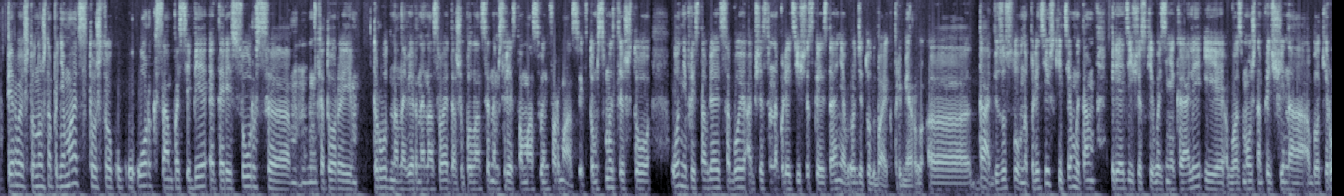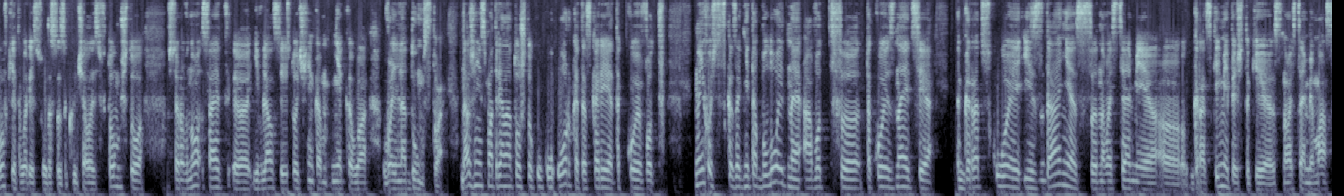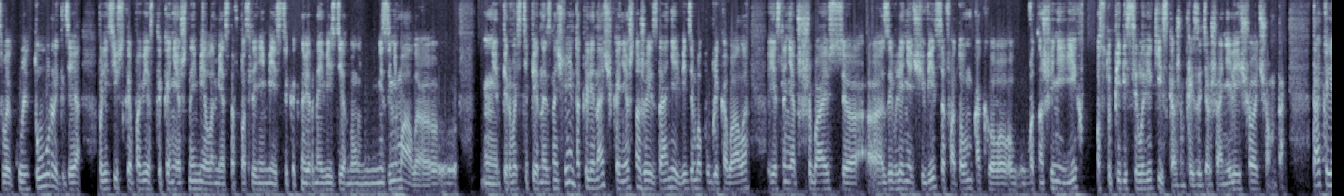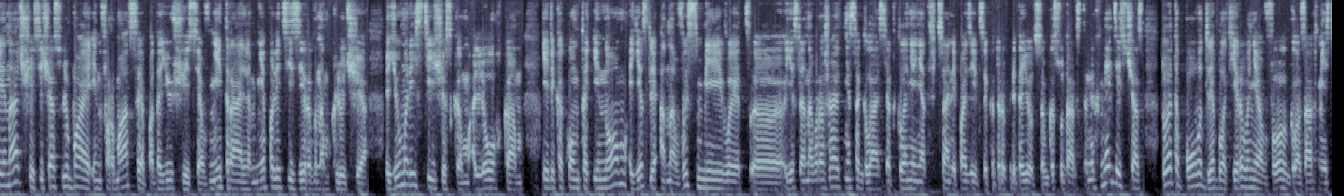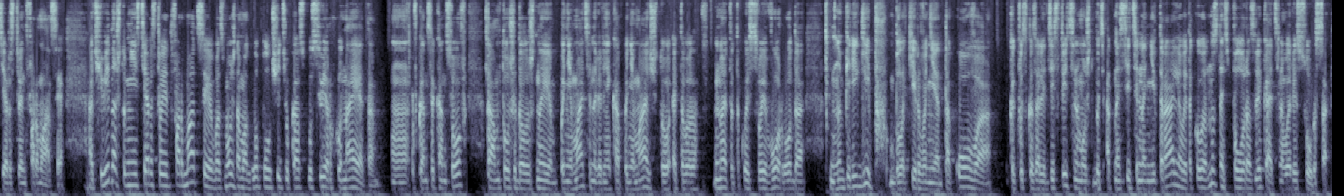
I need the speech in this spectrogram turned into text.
Первое, что нужно понимать, то, что Куку.орг сам по себе — это ресурс, э, который трудно, наверное, назвать даже полноценным средством массовой информации. В том смысле, что он не представляет собой общественно-политическое издание вроде Тутбай, к примеру. Э, да, безусловно, политические темы там периодически возникали, и, возможно, причина блокировки этого ресурса заключалась в том, что все равно сайт э, являлся источником некого вольнодумства. Даже несмотря на то, что Куку.орг — это скорее такое вот ну не хочется сказать не таблоидное, а вот э, такое, знаете, городское издание с новостями э, городскими, опять же таки, с новостями массовой культуры, где политическая повестка, конечно, имела место в последнем месяце, как, наверное, везде, но не занимала э, первостепенное значение, так или иначе, конечно же, издание, видимо, публиковало, если не ошибаюсь, э, заявление очевидцев о том, как э, в отношении их поступили силовики, скажем, при задержании или еще о чем-то. Так или иначе, сейчас любая информация, подающаяся в нейтральном, не политизированном ключе, юмористическом, легком или каком-то ином, если она высмеивает, э, если она выражает несогласие, отклонение от официальной позиции, которая передается в государственных медиа сейчас, то это повод для блокирования в глазах Министерства информации. Очевидно, что Министерство информации, возможно, могло получить указку сверху на это. В конце концов, там тоже должны понимать и наверняка понимать, что этого, ну, это такой своего рода ну, перегиб блокирования такого как вы сказали, действительно может быть относительно нейтрального и такого, ну, знаете, полуразвлекательного ресурса.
